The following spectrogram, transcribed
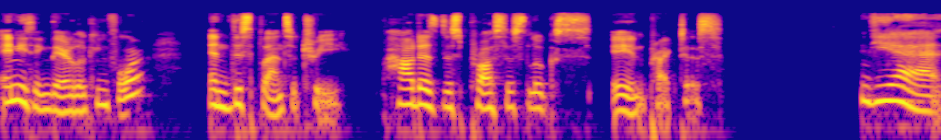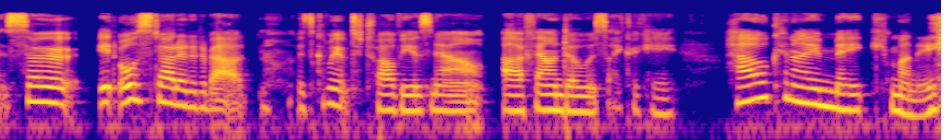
anything they're looking for, and this plants a tree. How does this process looks in practice? Yeah, so it all started at about it's coming up to 12 years now. Our founder was like, okay, how can I make money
